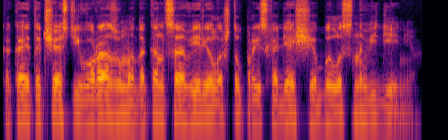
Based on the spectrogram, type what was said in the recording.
Какая-то часть его разума до конца верила, что происходящее было сновидением.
